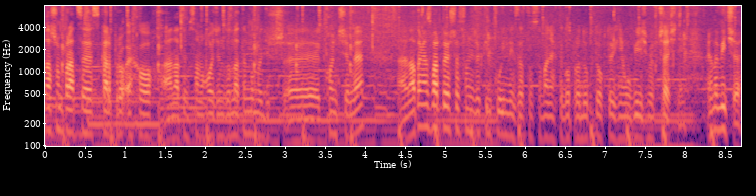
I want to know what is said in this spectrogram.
Naszą pracę z CarPro Echo na tym samochodzie, no to na ten moment już e, kończymy. E, Natomiast warto jeszcze wspomnieć o kilku innych zastosowaniach tego produktu, o których nie mówiliśmy wcześniej. Mianowicie,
